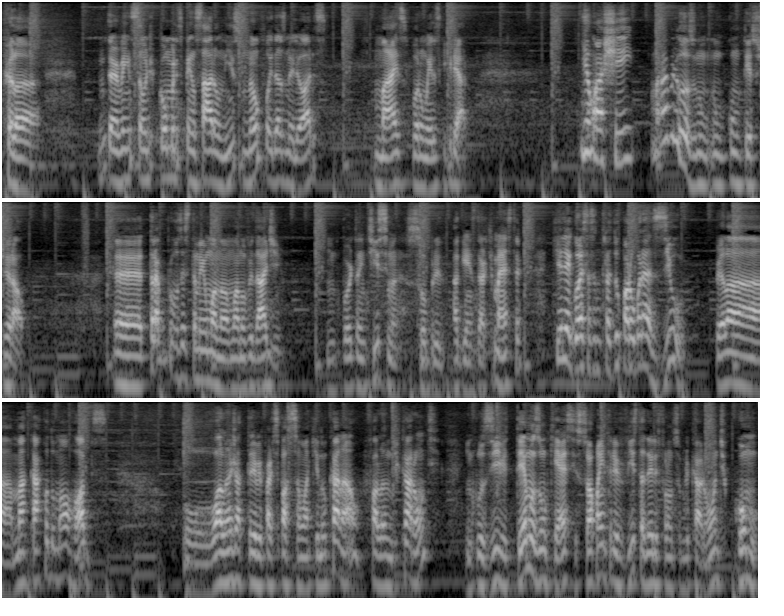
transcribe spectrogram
pela intervenção de como eles pensaram nisso, não foi das melhores, mas foram eles que criaram. E eu achei maravilhoso num, num contexto geral. É, trago para vocês também uma, uma novidade importantíssima sobre Against Dark Master, que ele agora está sendo trazido para o Brasil pela Macaco do Mal Hobbs. O Alan já teve participação aqui no canal, falando de Caronte. Inclusive, temos um cast só com a entrevista dele falando sobre Caronte, como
